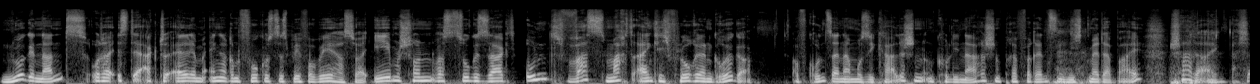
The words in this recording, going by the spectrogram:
nur genannt oder ist er aktuell im engeren Fokus des BVB? Hast du ja eben schon was zugesagt. Und was macht eigentlich Florian Gröger? Aufgrund seiner musikalischen und kulinarischen Präferenzen nicht mehr dabei? Schade eigentlich.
